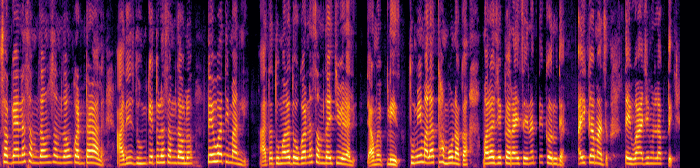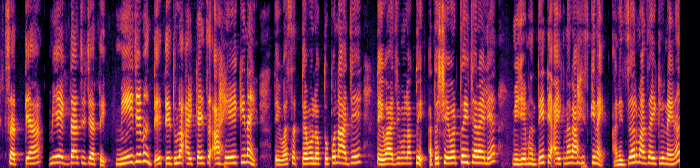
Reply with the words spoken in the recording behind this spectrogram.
सगळ्यांना समजावून समजावून कंटाळा आलाय. आधीच धूमकेतूला समजावलं तेव्हा ती मानली. आता तुम्हाला दोघांना समजायची वेळ आली. त्यामुळे प्लीज तुम्ही मला थांबू नका. मला जे करायचंय ना ते करू द्या. ऐका माझं. तेव्हा आजी म्हणू लागते सत्या मी एकदाच विचारते मी जे म्हणते ते तुला ऐकायचं आहे की नाही? तेव्हा सत्या म्हणू लागतो पण आजे तेव्हा आजी म्हणू लागते आता शेवटचं विचारायले मी जे म्हणते ते ऐकणार आहेस की नाही? आणि जर माझं ऐकलं नाही ना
